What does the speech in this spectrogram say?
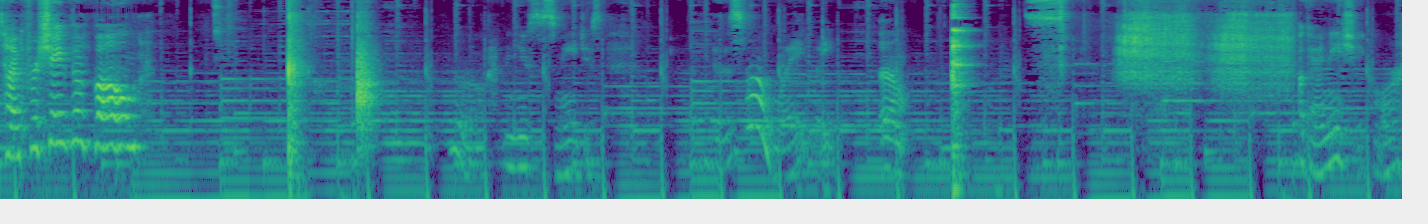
Time for shaving foam. This in ages. Is this not white? Wait. Um. Okay, I need to shake more.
